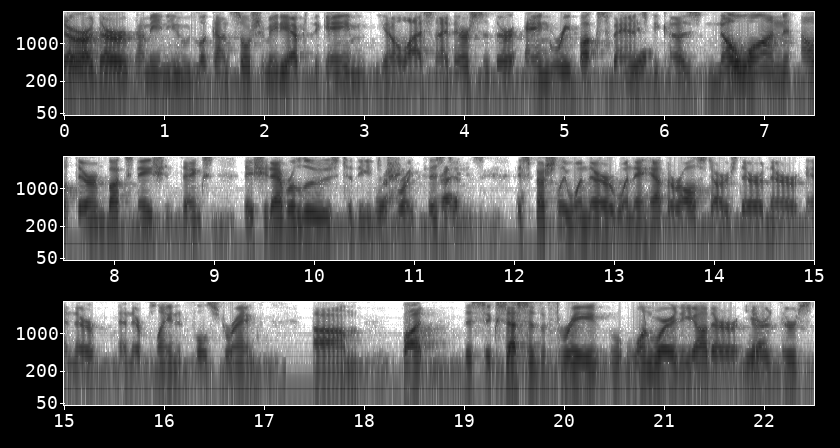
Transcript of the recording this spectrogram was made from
there are there. I mean, you look on social media after the game. You know, last night there are there are angry Bucks fans yeah. because no one out there in Bucks Nation thinks they should ever lose to the right. Detroit Pistons, right. especially when they're when they have their all stars there and they're and they're and they're playing at full strength. Um, but the success of the three, one way or the other, yeah. there, there's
